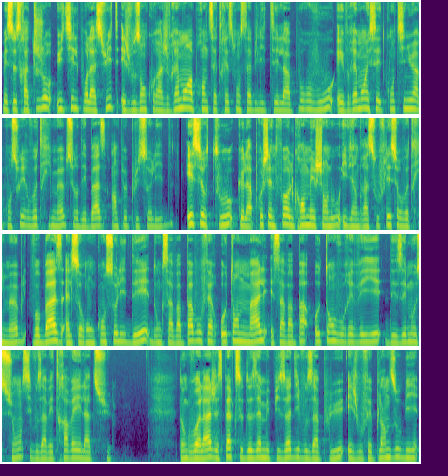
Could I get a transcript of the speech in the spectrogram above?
mais ce sera toujours utile pour la suite et je vous encourage vraiment à prendre cette responsabilité-là pour vous et vraiment essayer de continuer à construire votre immeuble sur des bases un peu plus solides. Et surtout, que la prochaine fois où le grand méchant loup il viendra souffler sur votre immeuble, vos bases, elles seront consolidées, donc ça va pas vous faire autant de mal et ça va pas autant vous réveiller des émotions si vous avez travaillé là-dessus. Donc voilà, j'espère que ce deuxième épisode, il vous a plu et je vous fais plein de zoubis.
